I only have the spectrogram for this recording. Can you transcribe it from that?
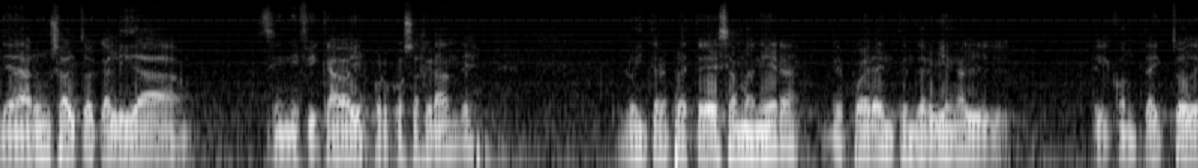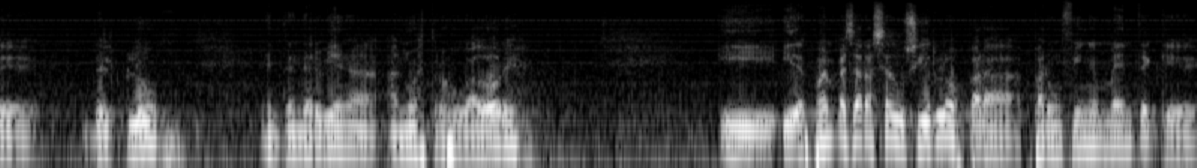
de dar un salto de calidad significaba ir por cosas grandes. Lo interpreté de esa manera. Después era entender bien el contexto de, del club, entender bien a nuestros jugadores y, después empezar a seducirlos para, para un fin en mente que,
